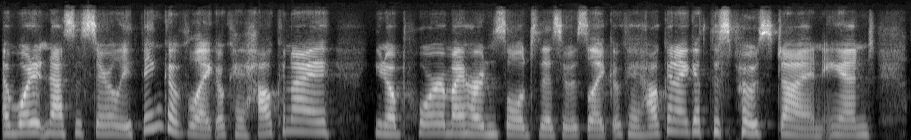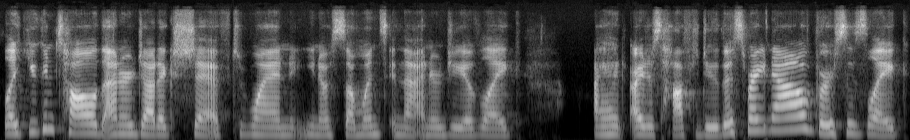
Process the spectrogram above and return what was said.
And wouldn't necessarily think of like, okay, how can I, you know, pour my heart and soul into this? It was like, okay, how can I get this post done? And like you can tell the energetic shift when, you know, someone's in that energy of like, I, I just have to do this right now versus like,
